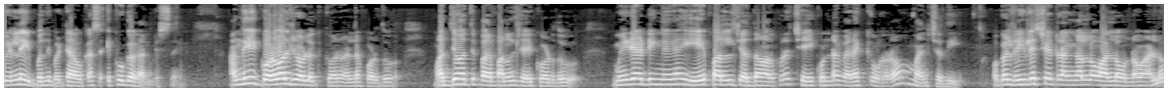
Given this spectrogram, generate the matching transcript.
వీళ్ళనే ఇబ్బంది పెట్టే అవకాశం ఎక్కువగా కనిపిస్తుంది. అందుకే గొడవల జోళ్ళకి కొని వెళ్ళకూడదు. మధ్యవర్తి ప- పనులు చేయకూడదు. మీడియేటింగ్గా ఏ పనులు చేద్దాం అనుకున్నా చేయకుండా వెనక్కి ఉండడం మంచిది. ఒకవేళ రియల్ ఎస్టేట్ రంగంలో వాళ్ళు ఉన్నవాళ్ళు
